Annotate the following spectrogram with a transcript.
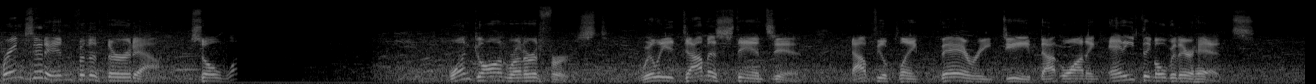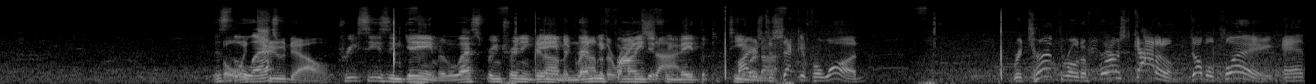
brings it in for the third out. So one, one gone runner at first. Willy Adames stands in. Outfield playing very deep, not wanting anything over their heads. This is the 0 last now. preseason game or the last spring training Hit game, the and then we the right find if we made the team or Fires to second for one. Return throw to first. Got him. Double play. And.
